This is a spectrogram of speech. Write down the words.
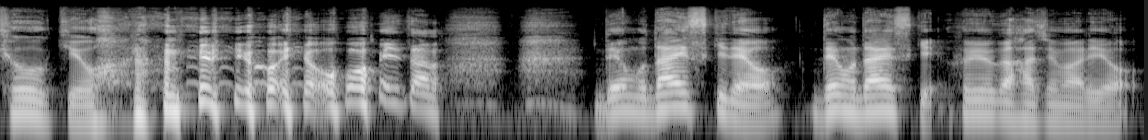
狂気をはらんでるように思えたの。でも大好きだよ。でも大好き。冬が始まるよ。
